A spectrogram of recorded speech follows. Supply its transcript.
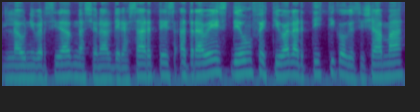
la Universidad Nacional de las Artes a través de un festival artístico que se llama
